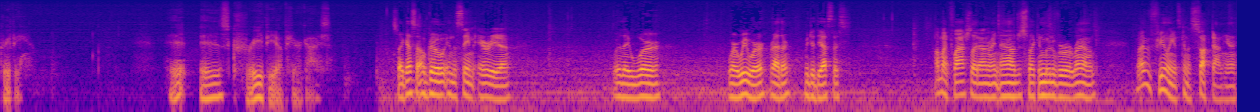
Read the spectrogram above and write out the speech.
creepy. It is creepy up here, guys. So I guess I'll go in the same area where they were, where we were, rather. We did the Estes. I have my flashlight on right now just so I can maneuver around. But I have a feeling it's gonna suck down here,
